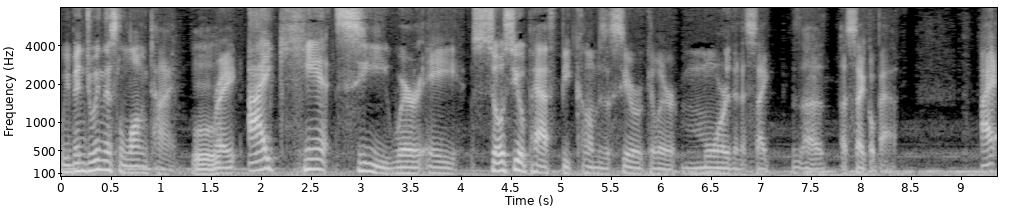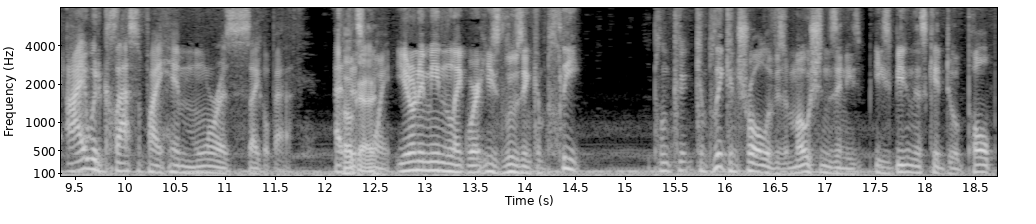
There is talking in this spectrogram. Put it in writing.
we've been doing this a long time, Mm. right? I can't see where a sociopath becomes a serial killer more than a psych uh, a psychopath. I I would classify him more as a psychopath at this point. You know what I mean? Like where he's losing complete pl- complete control of his emotions and he's he's beating this kid to a pulp.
